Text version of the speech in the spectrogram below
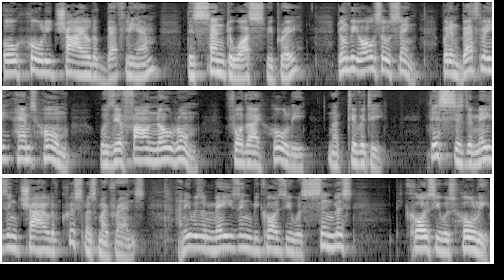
O holy child of Bethlehem, descend to us, we pray. Don't we also sing, But in Bethlehem's home was there found no room for thy holy nativity. This is the amazing child of Christmas, my friends. And he was amazing because he was sinless, because he was holy,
